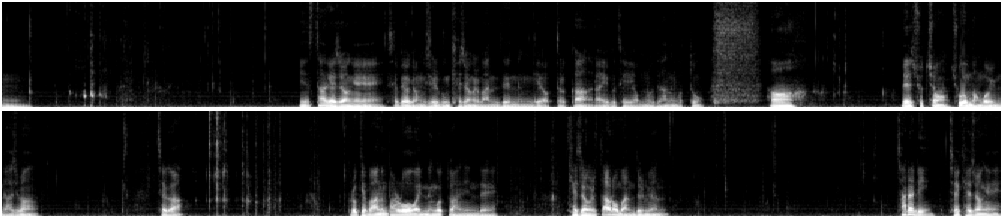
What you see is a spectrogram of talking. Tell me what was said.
음. 인스타 계정에 새벽 0시 1분 계정을 만드는 게 어떨까? 라이브 데이 업로드 하는 것도 어, 네 좋죠 좋은 방법입니다 하지만 제가 그렇게 많은 팔로워가 있는 것도 아닌데 계정을 따로 만들면 차라리 제 계정에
